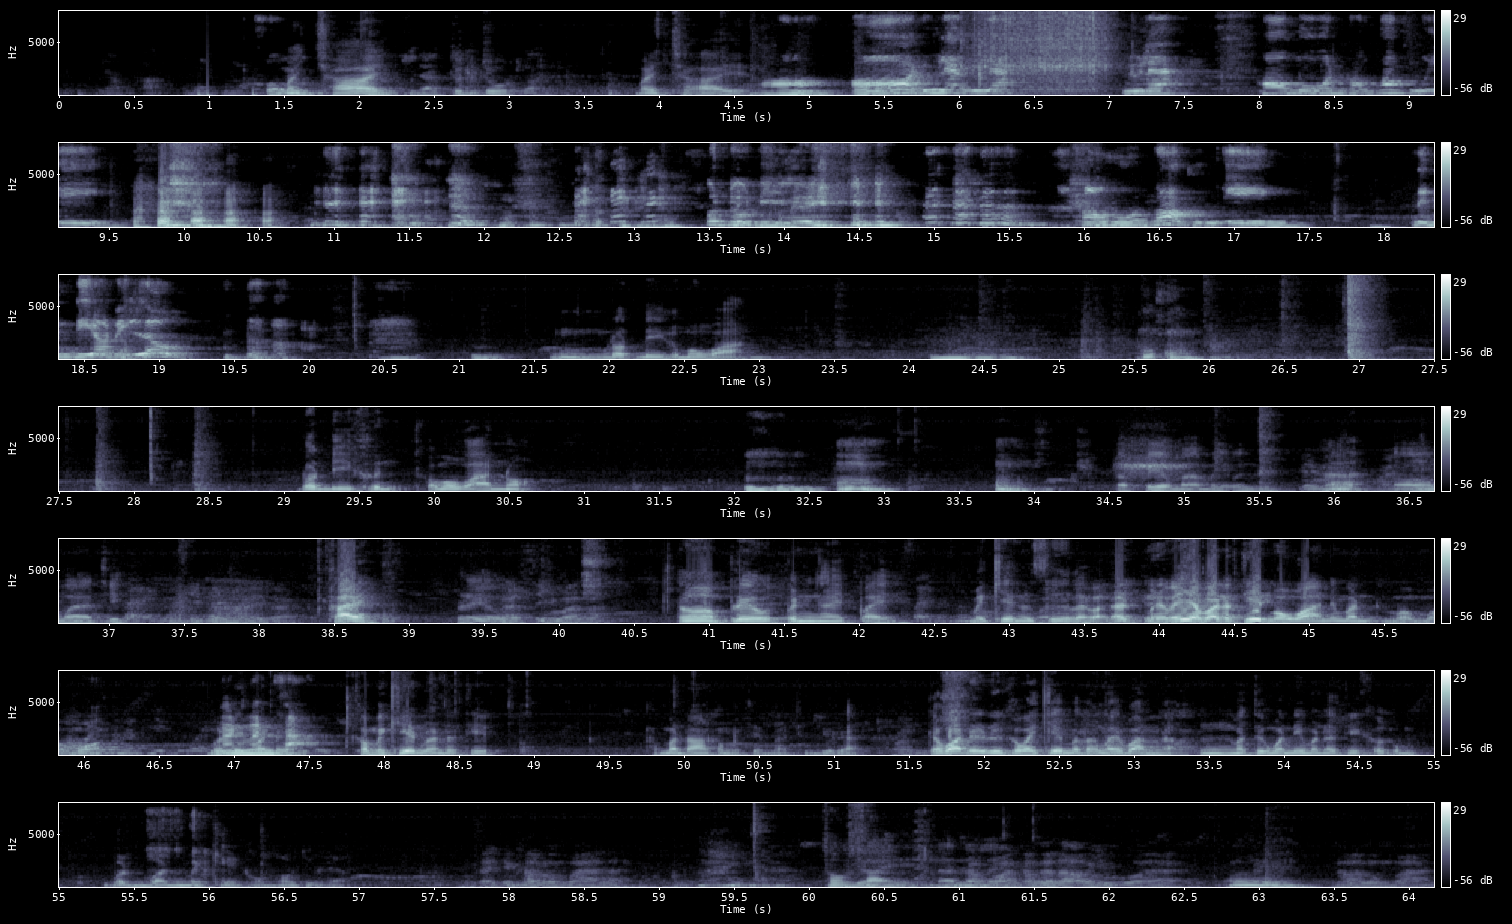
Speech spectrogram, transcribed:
ขมไม่ใช่ อยากจุดๆเหรอไม่ใช่ อ๋อ อ๋อ ดูแลดูแลดูแลฮอร์โมนของพ่อครูเอง พูดดูดีเลย ฮอร์โมนพ่อครูเอง หนึ่งเดียวในโลก อืมรถดีกว่าเมื่อวานรถดีขึ้นกว่าเมื่อวานเนาะอืมอืมแล้วเปลวมาไหมวันนี้ ฮะอ๋อวันอาทิตย์ใคร เปลว เออเปลวเป็นไงไป ไม่เขียนหนังสืออะไรวะเอ้ยไม่ไม่ใช่วันอาทิตย์เมื่อวานนี่มันเมื่อเมื่อเมื่อวันวันเสาร์ เขาไม่เขียนวันอาทิตย์ ธรรมดาเขาไม่เขียนวันอาทิตย์อยู่แล้ว แต่วันอื่นๆเขาไม่เขียนมาตั้งหลายวันละอืมมาถึงวันนี้วันอาทิตย์เขาก็วันวันไม่เขียนของเขาอยู่แล้วใส่ส่จะเข้าโรงพยาบาลแล้วสงสัยนั่นเมื่อเลยก่อนเขาก็เล่าอยู่ว่าอืม นอนโรงพยาบาล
